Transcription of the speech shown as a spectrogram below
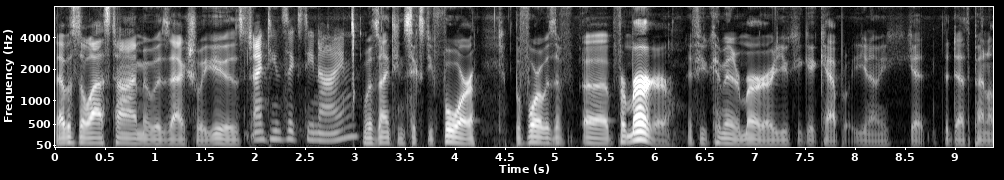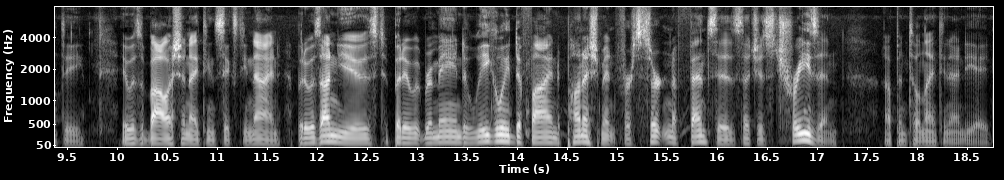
that was the last time it was actually used. 1969. was 1964. Before it was a uh, for murder. If you committed murder, you could get capital. You know, you could get the death penalty. It was abolished in 1969, but it was unused. But it remained legally defined punishment for certain offenses such as treason up until 1998.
